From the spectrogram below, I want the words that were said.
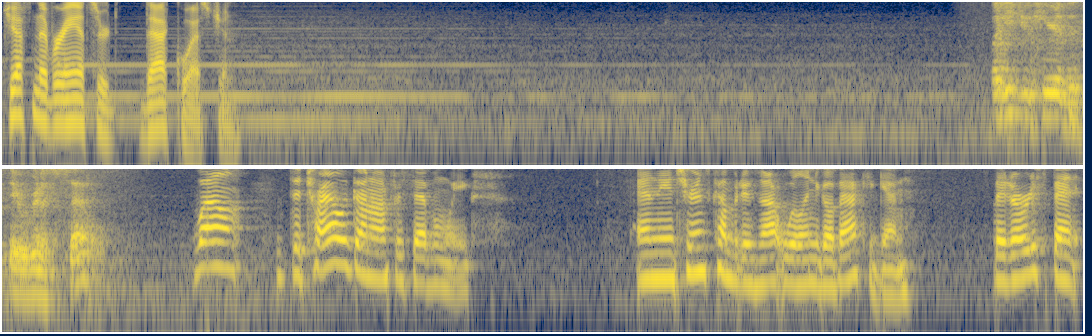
Jeff never answered that question. When did you hear that they were going to settle? Well, the trial had gone on for seven weeks, and the insurance company was not willing to go back again. They'd already spent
